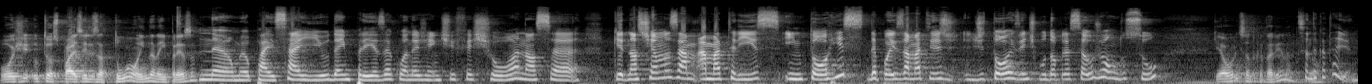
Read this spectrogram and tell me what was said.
Hoje, os teus pais, eles atuam ainda na empresa? Não, meu pai saiu da empresa quando a gente fechou a nossa... Porque nós tínhamos a, a matriz em Torres, depois a matriz de Torres a gente mudou para São João do Sul. Que é onde? Santa Catarina? Santa Não. Catarina.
